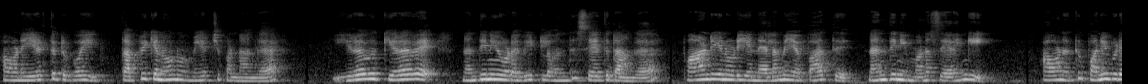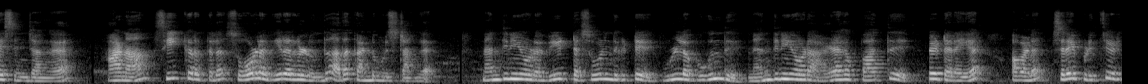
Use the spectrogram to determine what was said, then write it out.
அவனை எடுத்துட்டு போய் தப்பிக்கணும்னு முயற்சி பண்ணாங்க. இரவுக்கிரவே நந்தினியோட வீட்டில் வந்து சேர்த்துட்டாங்க. பாண்டியனுடைய நிலைமைய பார்த்து நந்தினி மனசு இறங்கி அவனுக்கு பணிவிடை செஞ்சாங்க. ஆனா சீக்கிரத்துல சோழ வீரர்கள் வந்து அதை கண்டுபிடிச்சிட்டாங்க. நந்தினியோட வீட்டை சூழ்ந்துகிட்டு உள்ள புகுந்து நந்தினியோட அழகை பார்த்து பேட்டரையர் அவளை சிறைப்பிடிச்சு எடு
